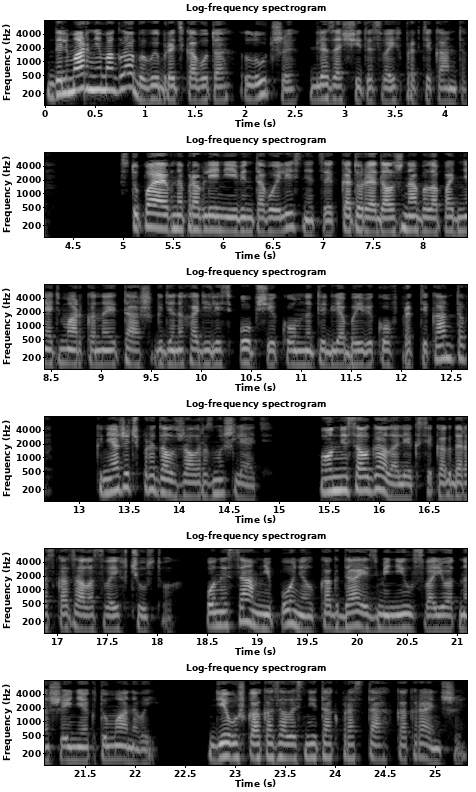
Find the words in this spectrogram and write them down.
Дельмар не могла бы выбрать кого-то лучше для защиты своих практикантов. Ступая в направлении винтовой лестницы, которая должна была поднять Марка на этаж, где находились общие комнаты для боевиков-практикантов, княжич продолжал размышлять. Он не солгал Алексе, когда рассказал о своих чувствах. Он и сам не понял, когда изменил свое отношение к Тумановой. Девушка оказалась не так проста, как раньше.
